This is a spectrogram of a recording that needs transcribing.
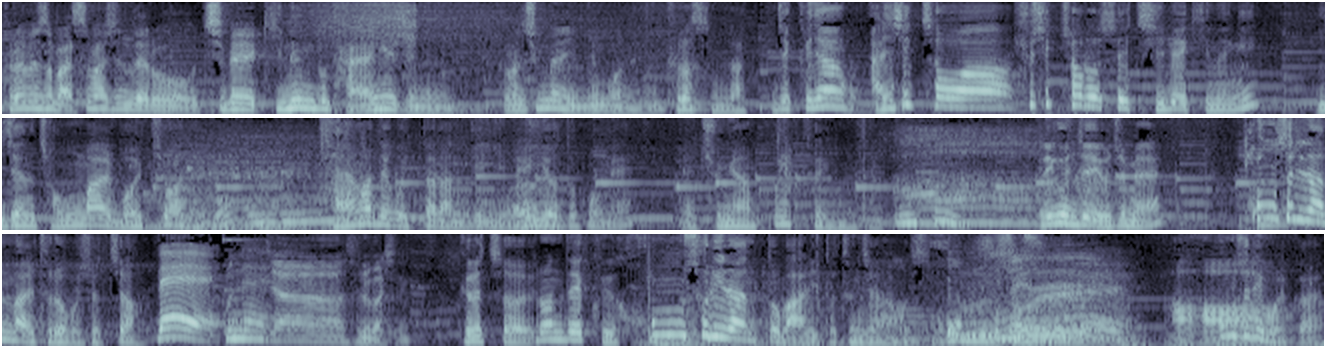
그러면서 말씀하신 대로 집의 기능도 다양해지는 그런 측면이 있는 거네요. 그렇습니다. 이제 그냥 안식처와 휴식처로서의 집의 기능이 이제는 정말 multi화되고 다양화되고 있다는 게 이 layered home의 중요한 포인트입니다. 그리고 이제 요즘에 혼술이라는 말 들어보셨죠? 네. 혼자 술을 마시는 거. 그렇죠. 그런데 그 홈술이라는 또 말이 또 등장하고 있습니다. 홈술. 아하. 홈술이 뭘까요?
